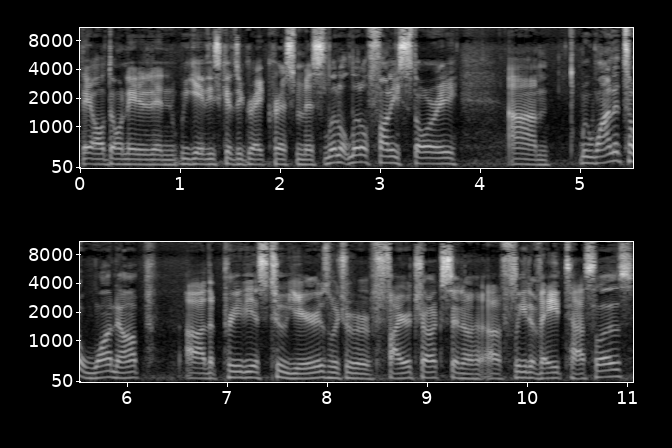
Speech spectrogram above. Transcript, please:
They all donated, and we gave these kids a great Christmas. Little little funny story. Um, we wanted to one up uh, the previous two years, which were fire trucks and a, a fleet of eight Teslas.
